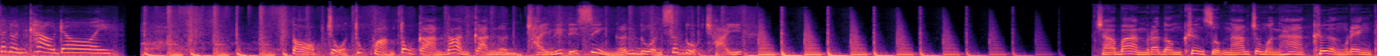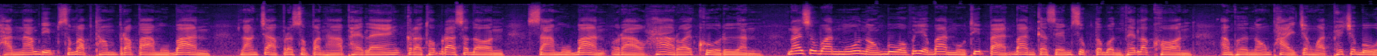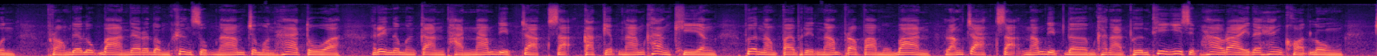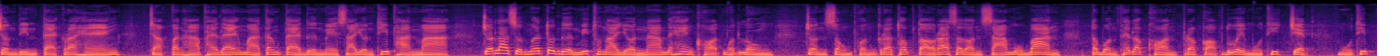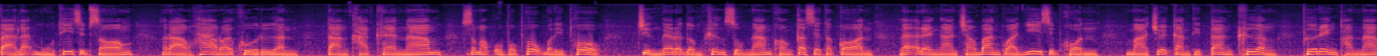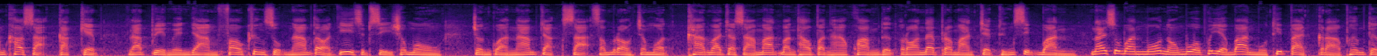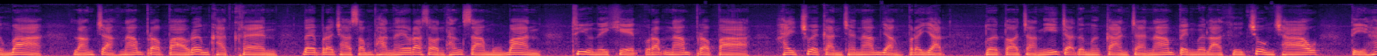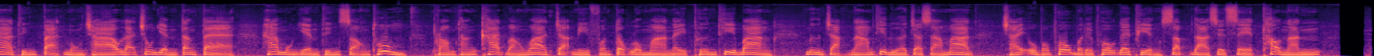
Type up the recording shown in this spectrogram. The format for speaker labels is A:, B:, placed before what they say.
A: สนุนข่าวโดย
B: ตอบโจทย์ทุกความต้องการด้านการเงินใช้ลิดิซิ่งเงินด่วนสะดวกใช้ ชาวบ้านระดมเครื่องสูบน้ำจำนวน 5 เครื่องเร่งผันน้ำดิบสำหรับทำประปาหมู่บ้าน หลังจากประสบปัญหาภัยแล้งกระทบราษฎร3หมู่บ้านราว 500 ครัวเรือน นายสวรรณหมูหนองบัวผู้ใหญ่บ้านหมู่ที่ 8 บ้านเกษมสุขตำบลเพชรละครอำเภอหนองไผ่จังหวัดเพชรบูรณ์พร้อมด้วยลูกบ้านได้ระดมเครื่องสูบน้ำจำนวน 5 ตัว เร่งดำเนินการผ่านน้ำดิบจากสระกักเก็บน้ำข้างเคียง เพื่อนำไปผลิตน้ำประปาหมู่บ้าน หลังจากสระน้ำดิบเดิมขนาดพื้นที่ 25 ไร่ได้แห้งขอดลงจนดินแตกระแหง จากปัญหาภัยแล้งมาตั้งแต่เดือนเมษายนที่ผ่านมา จนล่าสุดเมื่อต้นเดือนมิถุนายนน้ำได้แห้งขอดหมดลง จนส่งผลกระทบต่อราษฎรสามหมู่บ้านตำบลเพชรละครประกอบด้วยหมู่ที่ 7 หมู่ที่ 8 และหมู่ที่ 12 ราว 500 ครัวเรือน ต่างขาดแคลนน้ำสำหรับอุปโภคบริโภคจึงได้ระดมเครื่องสูบน้ำของเกษตรกร และแรงงานชาวบ้านกว่า 20 คน มาช่วยกันติดตั้งเครื่อง เพื่อเร่งผ่านน้ำเข้าสระกักเก็บ และเปลี่ยนเวรยามเฝ้าเครื่องสูบน้ำตลอด 24 ชั่วโมง จนกว่าน้ำจากสระสำรองจะหมด คาดว่าจะสามารถบรรเทาปัญหาความเดือดร้อนได้ประมาณ 7-10 วัน นายสุวรรณโมหนองบัวผู้ใหญ่บ้านหมู่ที่ 8 กล่าวเพิ่มเติมว่า หลังจากน้ำประปาเริ่มขาดแคลน ได้ประชาสัมพันธ์ให้ราษฎรทั้ง 3 หมู่บ้าน ที่อยู่ในเขตรับน้ำประปา ให้ช่วยกันใช้น้ำอย่างประหยัด โดยต่อจากนี้จะดำเนินการจ่ายน้ำเป็นเวลาคือช่วงเช้าตีห้ถึง8โมงเช้าและช่วงเย็นตั้งแต่5โมงเย็นถึง2ทุ่ม พร้อมทั้งคาดหวังว่าจะมีฝนตกลงมาในพื้นที่บ้าง เนื่องจากน้ำที่เหลือจะสามารถใช้อุปโภคบริโภคได้เพียงสัปดาห์เศษๆเท่านั้น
